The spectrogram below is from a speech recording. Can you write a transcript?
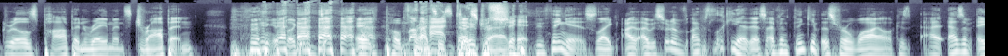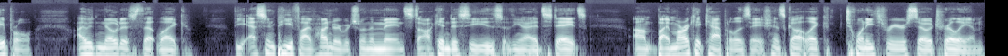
Grills popping, Raymond's dropping. And Pope My Francis dope diss as track. shit. The thing is, like, I, I was sort of, I was looking at this. I've been thinking of this for a while because as of April, I would notice that like the S and P 500, which is one of the main stock indices of the United States, um, by market capitalization, it's got like 23 or so trillion.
